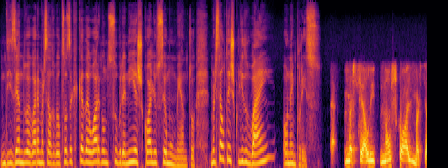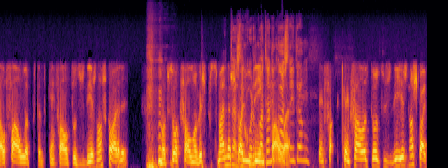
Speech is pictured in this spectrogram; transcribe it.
dizendo agora Marcelo Rebelo de Sousa que cada órgão de soberania escolhe o seu momento. Marcelo tem escolhido bem ou nem por isso? Marcelo não escolhe, Marcelo fala, portanto, quem fala todos os dias não escolhe. Uma pessoa que fala uma vez por semana Estás escolhe de acordo dia com António fala. Costa, então? Quem, fa- quem fala todos os dias não escolhe.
